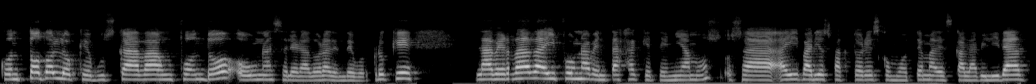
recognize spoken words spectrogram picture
con todo lo que buscaba un fondo o una aceleradora de Endeavor. Creo que la verdad ahí fue una ventaja que teníamos. O sea, hay varios factores como tema de escalabilidad,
